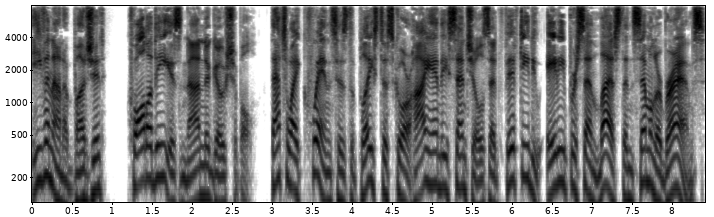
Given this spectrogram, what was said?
Even on a budget, quality is non-negotiable. That's why Quince is the place to score high-end essentials at 50 to 80% less than similar brands.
